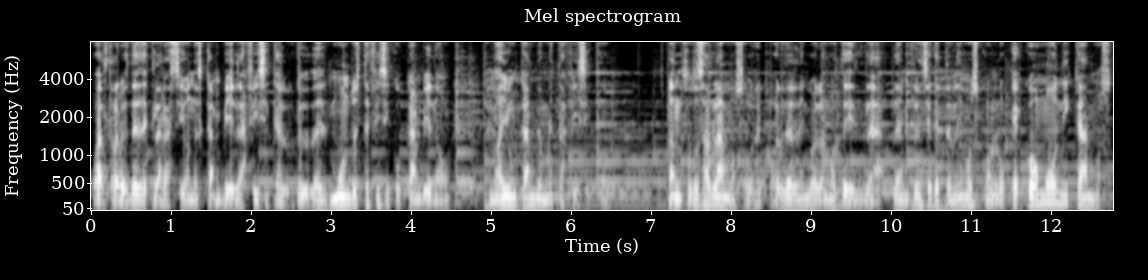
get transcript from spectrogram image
o a través de declaraciones cambie la física, el mundo este físico cambie, no, no hay un cambio metafísico. Cuando nosotros hablamos sobre el poder de la lengua, hablamos de la, la influencia que tenemos con lo que comunicamos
